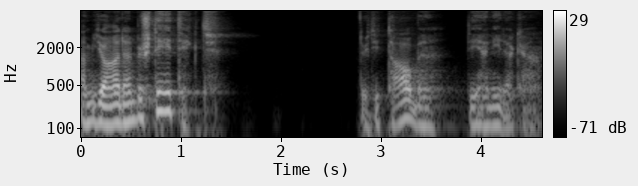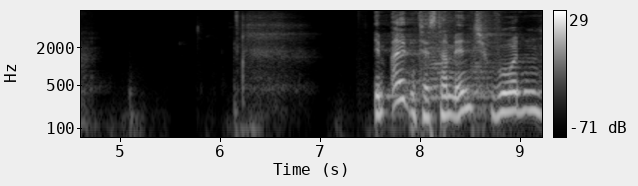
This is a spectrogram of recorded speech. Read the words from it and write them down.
am Jordan bestätigt. Durch die Taube, die herniederkam. Im Alten Testament wurden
